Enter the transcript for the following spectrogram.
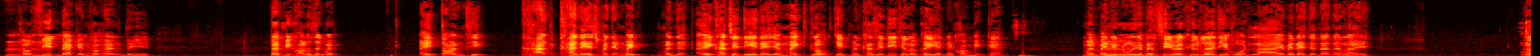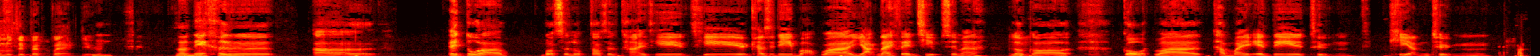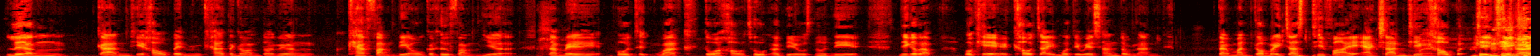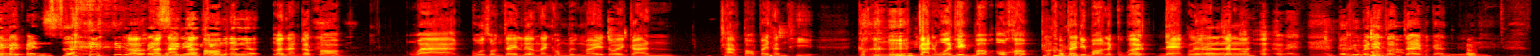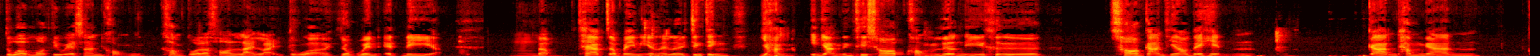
อืมเขา feedback กันค่อนข้างดี แต่มีความรู้สึกว่า ไอตอนที่คา Carnage มันยังไม่มันจะไอ Kasady เนี่ยยังไม่โรคจิตเหมือน Kasady ที่เราเคยเห็นใน comic ไงมันไม่ได้ดูจะเป็น serial killer ที่โหดร้ายไม่ได้จะนั่นอะไรก็รู้สึกแปลกๆอยู่อืมแล้วนี่คือเอ่อไอตัวบทสรุปตอนสุดท้ายที่ที่คาส s ดีบอกว่าอยากได้ friendship ใช่ไหมแล้วก็โกรธว่าทำไม Eddieถึงเขียนถึงเรื่อง การที่เขาเป็นฆาตกรต่อเนื่องแค่ฝั่งเดียวก็คือฝั่งเหยื่อแต่ไม่พูดถึงว่าตัวเขาถูก abuse นู่นนี่ นี่ก็แบบ โอเคเข้าใจ motivation ตรงนั้น แต่มันก็ไม่ justify action ที่ไม่เข้าไปที่ที่ใช่ที่ไปเป็นแล้วเป็นแล้วหนังก็ serial ตอบ killer แล้วหนังก็ตอบว่ากูสนใจเรื่องนั้นของมึงไหมโดยการฉากต่อไปทันที ก็คือกัดหัวทิ้งบอกโอ้เขาเข้าใจที่บอกแล้วกูก็แดกเลยเออจะบอกก็คือไม่ได้สนใจเหมือนกัน ตัว motivation ของของตัวละครหลาย ๆ ตัวยกเว้นเอ็ดดี้อะแบบแทบจะไม่มีอะไรเลย จริง ๆ อย่างอีกอย่างหนึ่งที่ชอบของเรื่องนี้คือ ชอบการที่เราได้เห็น การทำงาน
